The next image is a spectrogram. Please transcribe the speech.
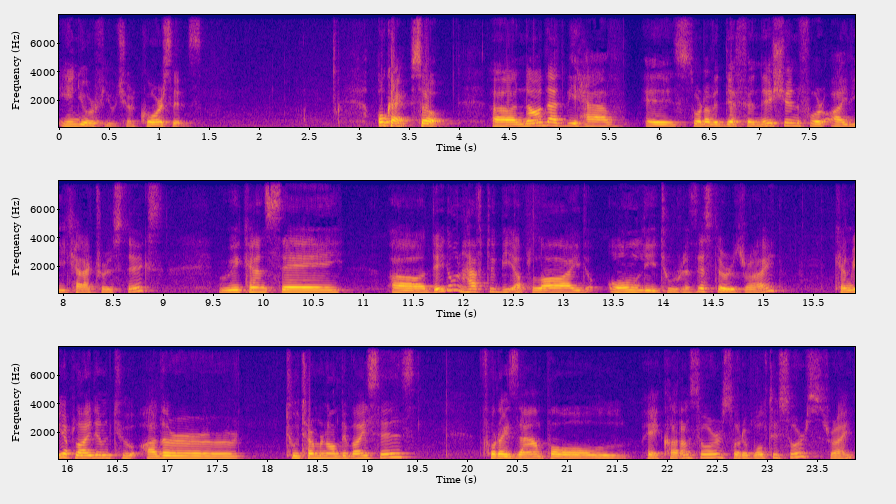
in your future courses. Okay, so uh, now that we have a sort of a definition for IV characteristics, we can say uh, they don't have to be applied only to resistors, right? Can we apply them to other two-terminal devices? For example, a current source or a voltage source, right?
